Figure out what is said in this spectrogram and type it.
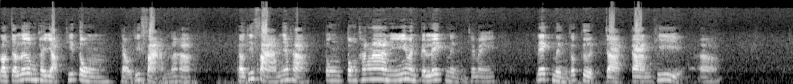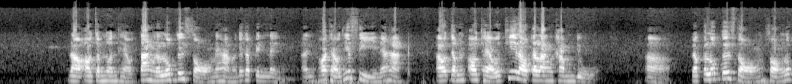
เราจะเริ่มขยับที่ตรงแถวที่สามนะคะ แถวที่สามเนี่ยค่ะ ตรงตรงข้างหน้านี้มันเป็นเลขหนึ่งใช่ไหม เลขหนึ่งก็เกิดจากการที่เราเอาจำนวนแถวตั้งแล้วลบด้วยสองเนี่ยค่ะมันก็จะเป็นหนึ่งอันพอแถวที่สี่เนี่ยค่ะ เอาจำเอาแถวที่เรากำลังทำอยู่แล้วก็ลบด้วยสองสองลบ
